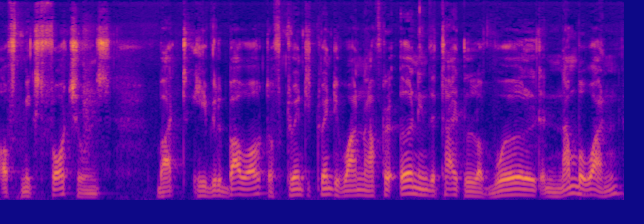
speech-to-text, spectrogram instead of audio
of mixed fortunes but he will bow out of 2021 after earning the title of world number one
